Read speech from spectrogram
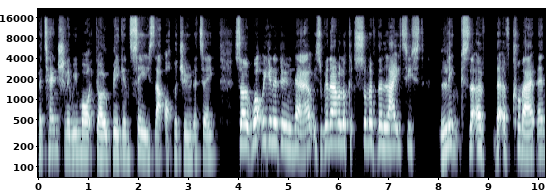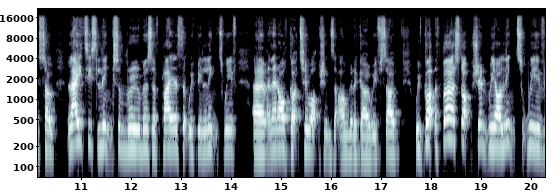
potentially we might go big and seize that opportunity. So what we're going to do now is we're going to have a look at some of the latest links that have that have come out then. So latest links and rumors of players that we've been linked with um, and then i've got two options that i'm going to go with. So we've got the first option we are linked with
